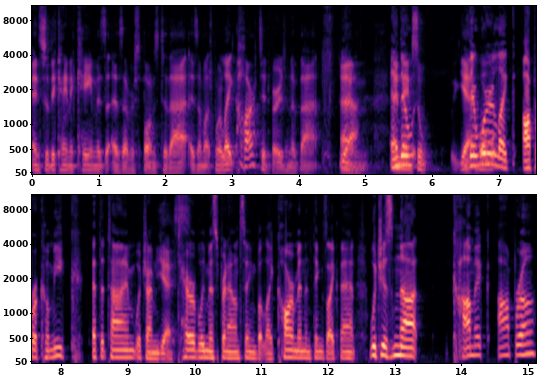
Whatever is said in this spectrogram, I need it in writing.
and so they kind of came as as a response to that, as a much more light-hearted version of that. Yeah. Um, And and, there then so yeah, there well, were like opera comique at the time, which I'm Yes. terribly mispronouncing, but like Carmen and things like that, which is not comic opera,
